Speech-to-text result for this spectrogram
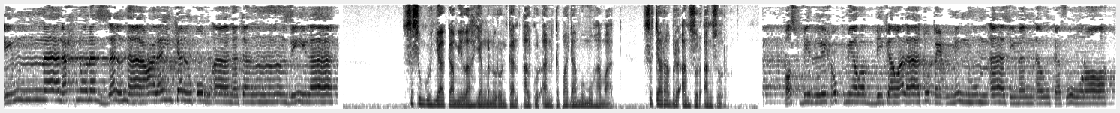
إنا نحن نزلنا عليك القرآن تنزيلا Sesungguhnya kamilah yang menurunkan Al-Quran kepadamu Muhammad secara berangsur-angsur. فاصبر لحكم ربك ولا تطع منهم آثما أو كفورا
